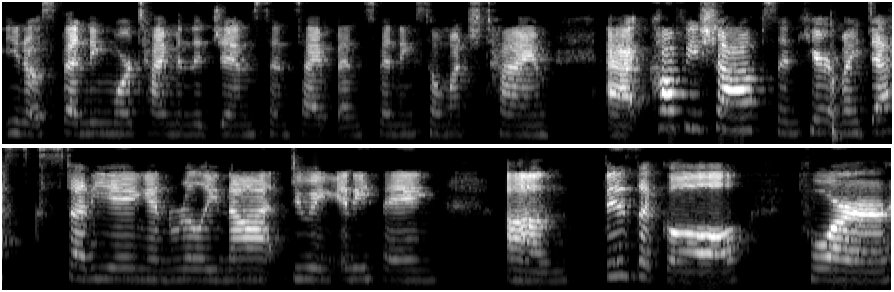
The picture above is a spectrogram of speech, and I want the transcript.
you know, spending more time in the gym since I've been spending so much time at coffee shops and here at my desk studying and really not doing anything um, physical for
